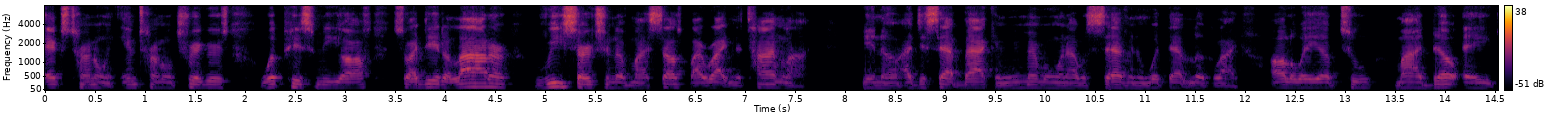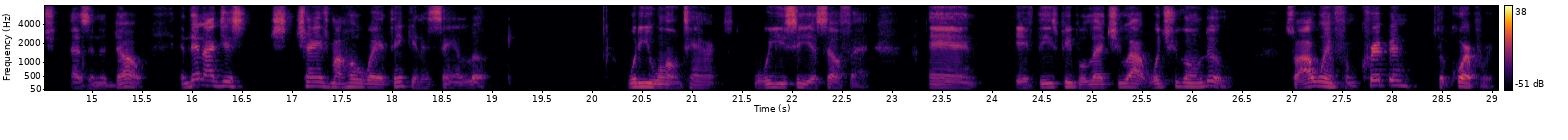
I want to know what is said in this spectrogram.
external and internal triggers, what pissed me off. So I did a lot of researching of myself by writing the timeline. You know, I just sat back and remember when I was seven and what that looked like, all the way up to my adult age as an adult. And then I just changed my whole way of thinking and saying, look, what do you want, Terrence? Where you see yourself at? And if these people let you out, what you gonna do? So I went from cripping to corporate.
